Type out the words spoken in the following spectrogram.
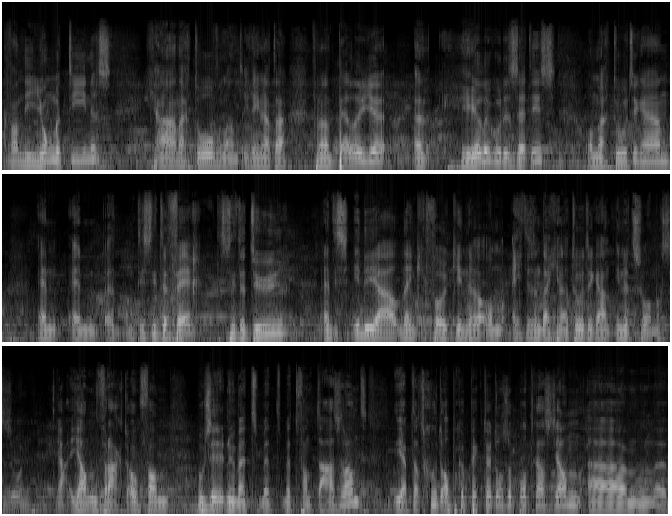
van die jonge tieners, ga naar Toverland. Ik denk dat dat vanuit België een hele goede zet is om naartoe te gaan. En, en het is niet te ver, het is niet te duur. En het is ideaal, denk ik, voor je kinderen om echt eens een dagje naartoe te gaan in het zomerseizoen. Ja, Jan vraagt ook van, hoe zit het nu met, met, met Fantasieland? Je hebt dat goed opgepikt uit onze podcast, Jan. Um,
